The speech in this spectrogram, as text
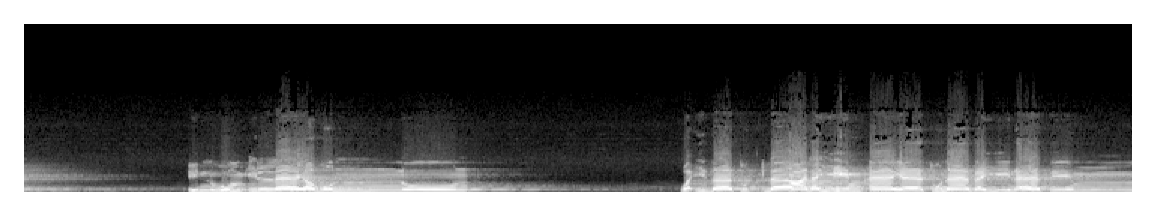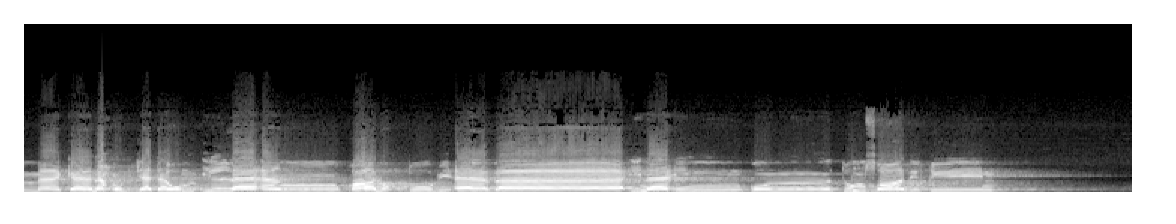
إن هم إلا يظنون. وإذا تتلى عليهم آياتنا بينات ما كان حجتهم إلا أن قالوا ائتوا بآبائنا إن كنتم صادقين.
